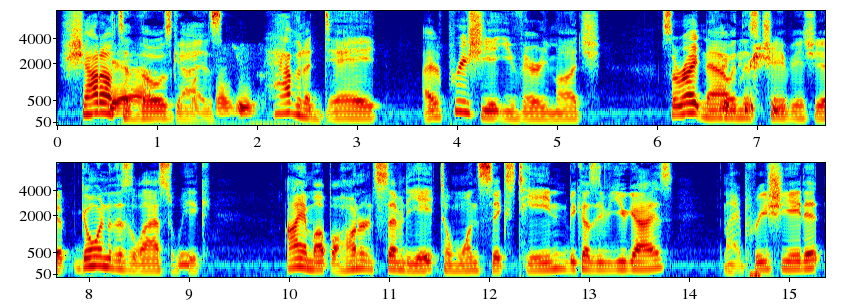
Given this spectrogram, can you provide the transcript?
Shout out to those guys. Having a day. I appreciate you very much. So, right now in this championship, going into this last week, I am up 178 to 116 because of you guys, and I appreciate it.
